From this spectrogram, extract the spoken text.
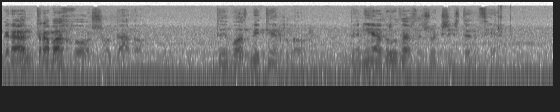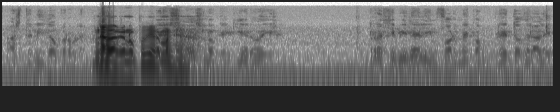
Gran trabajo, soldado. Debo admitirlo. Tenía dudas de su existencia. Has tenido problemas. Nada que no pudiera manejar. Eso es lo que quiero oír. Recibiré el informe completo de la ley.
